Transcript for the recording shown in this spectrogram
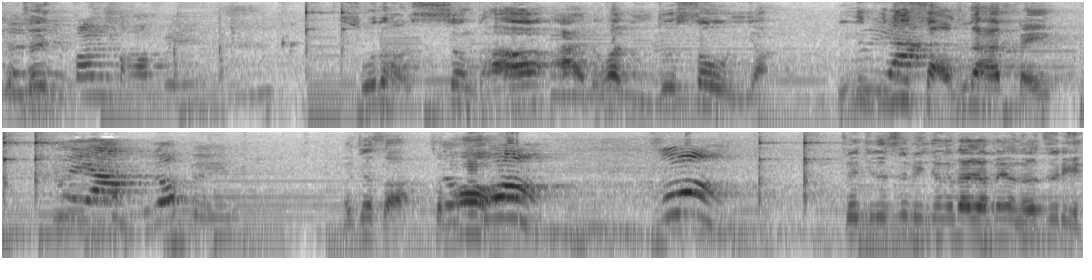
好了，这帮你打飞。说的好像他矮的话你就瘦一样，你这比你嫂子的还肥，对呀、不叫肥，那叫啥？叫叫胖。壮，壮。这期的视频就跟大家分享到这里，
